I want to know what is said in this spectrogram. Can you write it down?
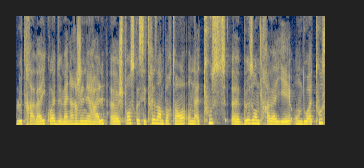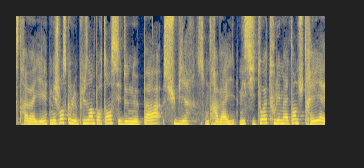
le travail, quoi, de manière générale. Euh, je pense que c'est très important. On a tous besoin de travailler. On doit tous travailler. Mais je pense que le plus important, c'est de ne pas subir son travail. Mais si toi, tous les matins, tu te réveilles avec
